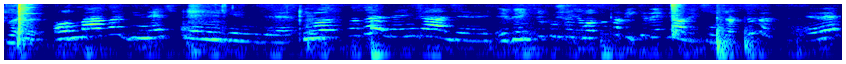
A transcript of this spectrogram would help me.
kuşları. Onlar da güneş renginde. Yuvası da rengarenk. E, renkli kuşun yuvası tabii ki rengarenk olacak değil mi? Evet.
